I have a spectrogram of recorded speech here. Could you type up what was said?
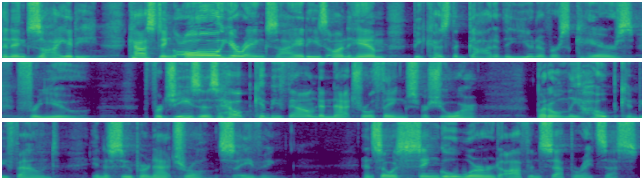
and anxiety, mm-hmm. casting all your anxieties on him because the God of the universe cares mm-hmm. for you. For Jesus, help can be found in natural things for sure, but only hope can be found in a supernatural saving. And so a single word often separates us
